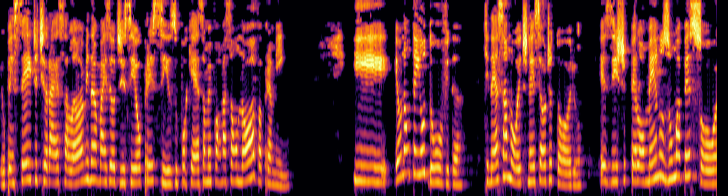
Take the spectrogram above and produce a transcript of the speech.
eu pensei de tirar essa lâmina, mas eu disse eu preciso, porque essa é uma informação nova para mim. E eu não tenho dúvida que nessa noite, nesse auditório, existe pelo menos uma pessoa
